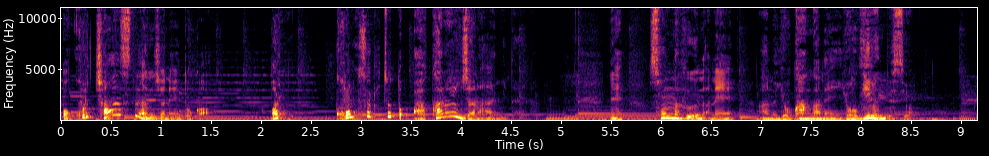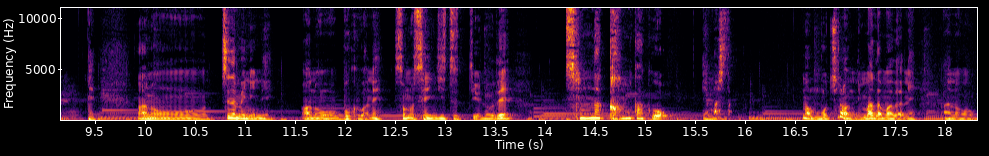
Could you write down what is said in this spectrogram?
あ、これチャンスなんじゃね？とか、あれ？この先ちょっと明るいんじゃない？みたいな。ね、そんな風なね、あの予感がね、よぎるんですよ。ね、あのーちなみにね、あのー僕はね、その先日っていうので、そんな感覚を得ました。まあもちろんね、まだまだね、あの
